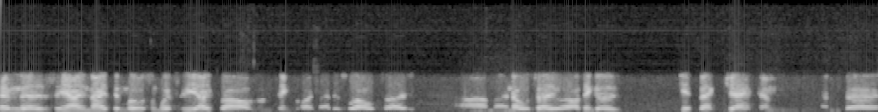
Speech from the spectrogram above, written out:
and there's you know Nathan Wilson with the Oak Vales and things like that as well. So, um, and also I think it was Get Back Jack and and uh,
